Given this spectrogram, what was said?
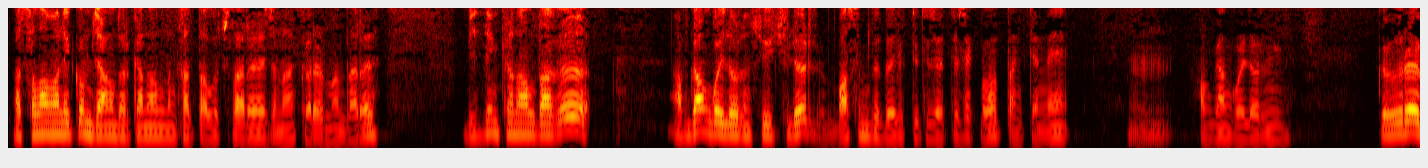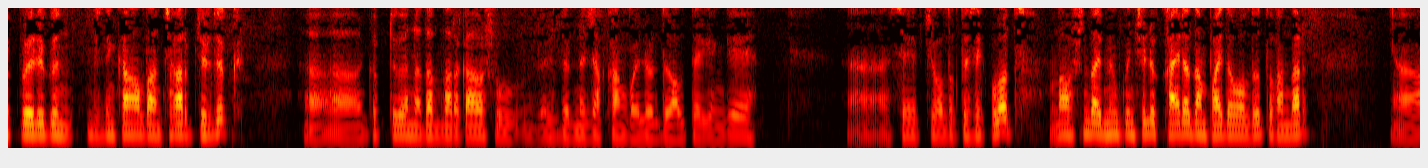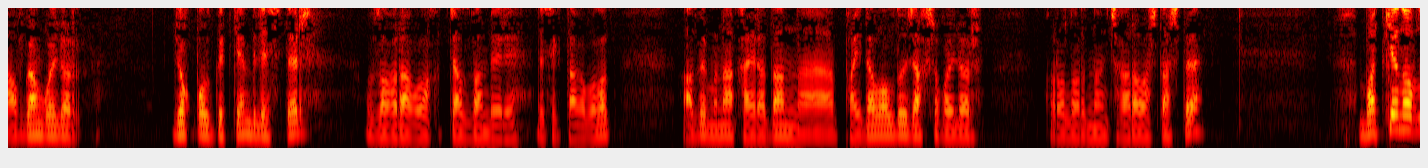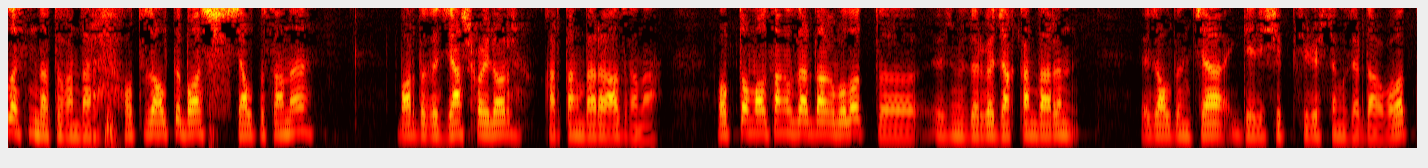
ассаламу алейкум жаңы каналынын катталуучулары жана көрөрмандары биздин каналдагы афган койлорун сүйүүчүлөр басымдуу бөлүктү түзөт десек болот анткени афган койлорунун көбүрөөк бөлүгүн биздин каналдан чыгарып жүрдүк көптөгөн адамдарга ушул өздөрүнө жаккан койлорду алып бергенге себепчи болдук десек болот мына ушундай мүмкүнчүлүк кайрадан пайда болду туугандар афган койлор жок болуп кеткен билесиздер узагыраак убакыт жаздан бери десек дагы болот азыр мына кайрадан пайда болду жакшы койлор королорунан чыгара башташты баткен областында туугандар отуз алты баш жалпы саны баардыгы жаш койлор картаңдары аз гана оптом алсаңыздар дагы болот өзүңүздөргө жаккандарын өз алдынча келишип сүйлөшсөңүздөр дагы болот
